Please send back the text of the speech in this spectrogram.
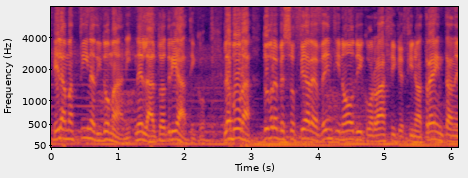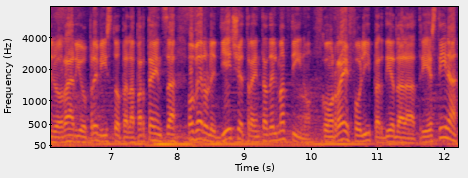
e la mattina di domani nell'Alto Adriatico. La Bora dovrebbe soffiare a 20 nodi con raffiche fino a 30 nell'orario previsto per la partenza, ovvero le 10.30 del mattino, con refoli, per dirla la Triestina,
